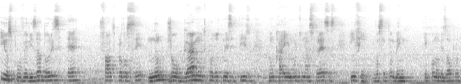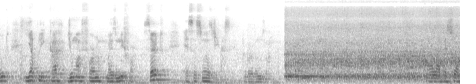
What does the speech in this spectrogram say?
E os pulverizadores é fato para você não jogar muito produto nesse piso, não cair muito nas frestas, enfim, você também economizar o produto e aplicar de uma forma mais uniforme, certo? Essas são as dicas. Agora vamos lá. Olha lá, pessoal.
